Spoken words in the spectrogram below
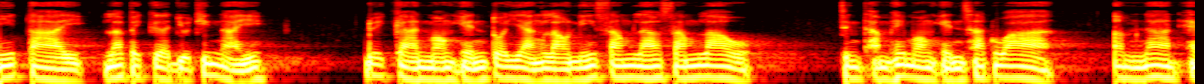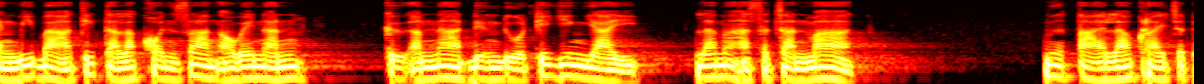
นี้ตายแล้วไปเกิดอยู่ที่ไหน ด้วยการมองเห็นตัวอย่างเหล่านี้ซ้ำแล้วซ้ำเล่า จึงทำให้มองเห็นชัดว่าอำนาจแห่งวิบากที่แต่ละคนสร้างเอาไว้นั้น คืออำนาจดึงดูดที่ยิ่งใหญ่ และมหัศจรรย์มาก เมื่อตายแล้วใครจะไป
